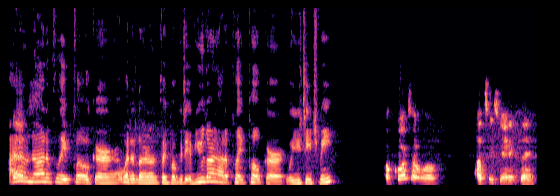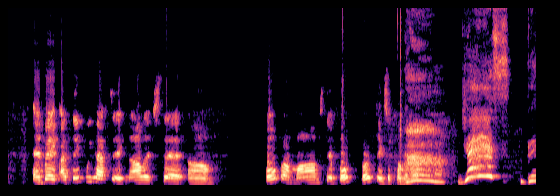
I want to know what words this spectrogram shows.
I don't know how to play poker. I want to learn how to play poker. Too. If you learn how to play poker, will you teach me? Of course I will. I'll teach you anything. And babe, I think we have to acknowledge that um, both our moms, their both birthdays are coming up. yes, babe.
